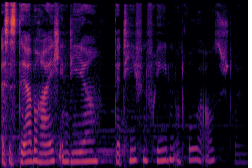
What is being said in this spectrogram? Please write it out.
Es ist der Bereich in dir, der tiefen Frieden und Ruhe ausströmt.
